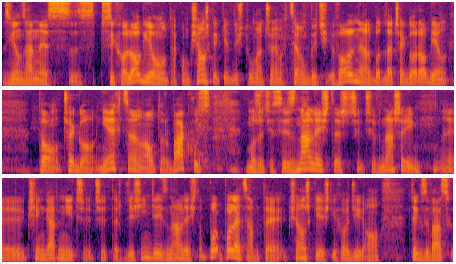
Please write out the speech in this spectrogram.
związane z, z psychologią, taką książkę kiedyś tłumaczyłem, chcę być wolny albo dlaczego robię to, czego nie chcę, autor Bakus. Możecie sobie znaleźć też, czy, czy w naszej e, księgarni, czy, czy też gdzieś indziej znaleźć. To po, polecam te książki, jeśli chodzi o tych z was,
